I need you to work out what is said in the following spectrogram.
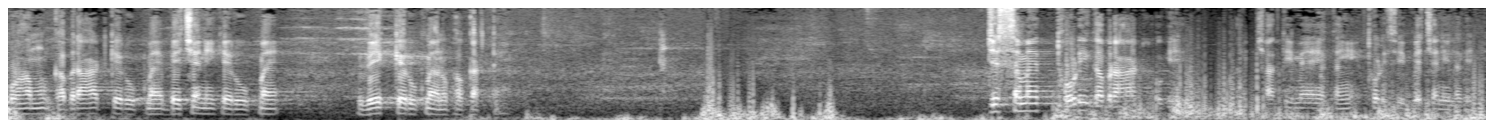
वो हम घबराहट के रूप में, बेचैनी के रूप में, वेग के रूप में अनुभव करते हैं। जिस समय थोड़ी घबराहट होगी छाती में या कहीं थोड़ी सी बेचैनी लगेगी।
